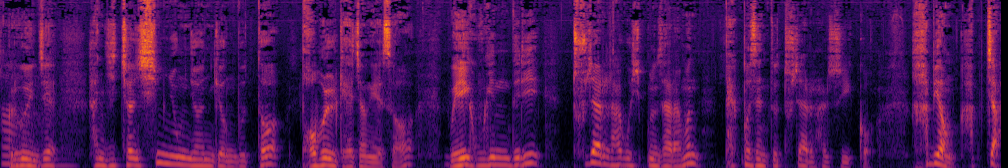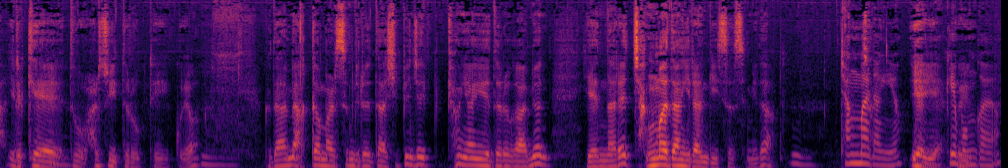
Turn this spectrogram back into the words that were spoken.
그리고 아. 이제 한 2016년 경부터 법을 개정해서 외국인들이 투자를 하고 싶은 사람은 100% 투자를 할 수 있고 합영, 합자 이렇게도 음. 할수 있도록 돼 있고요. 음. 그다음에 아까 말씀드렸다시피 이제 평양에 들어가면 옛날에 장마당이라는 게 있었습니다. 음. 장마당이요? 예, 예. 그게 그 뭔가요?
